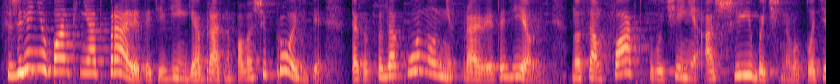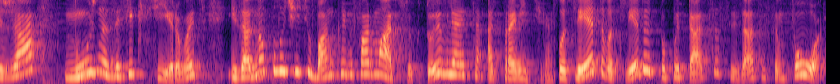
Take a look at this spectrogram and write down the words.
К сожалению, банк не отправит эти деньги обратно по вашей просьбе, так как по закону он не вправе это делать. Но сам факт получения ошибочного платежа нужно зафиксировать и заодно получить у банка информацию, кто является отправителем. После этого следует попытаться связаться с МФО,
